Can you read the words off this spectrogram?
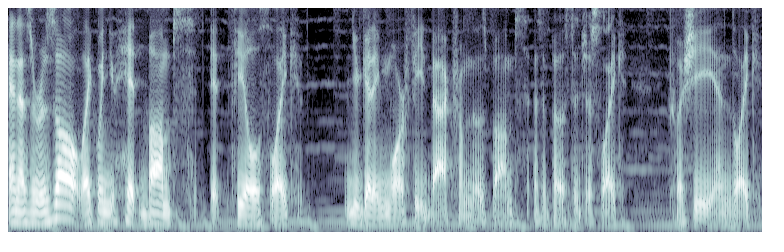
And as a result, like when you hit bumps, it feels like you're getting more feedback from those bumps as opposed to just like cushy and like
